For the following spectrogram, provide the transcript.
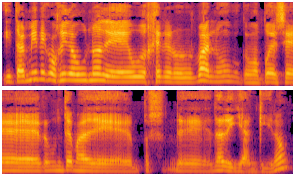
y también he cogido uno de un género urbano, como puede ser un tema de, pues, de Daddy Yankee, ¿no?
